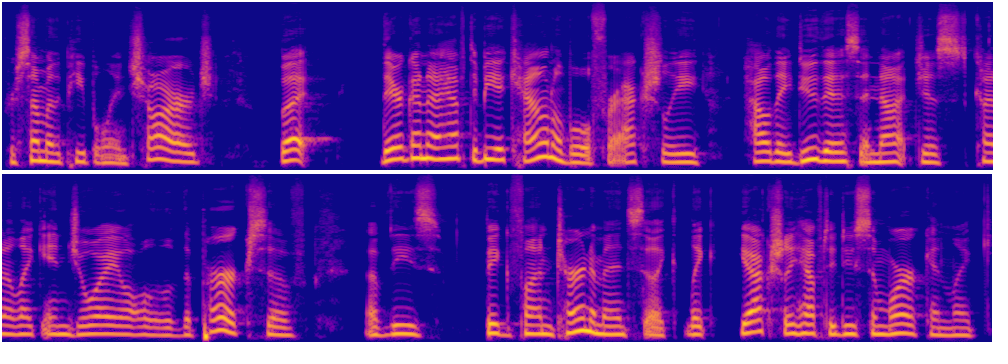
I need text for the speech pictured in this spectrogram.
for some of the people in charge but they're going to have to be accountable for actually how they do this and not just kind of like enjoy all of the perks of of these big fun tournaments like like you actually have to do some work and like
